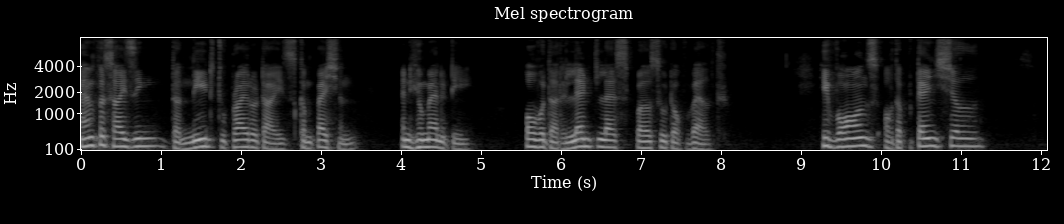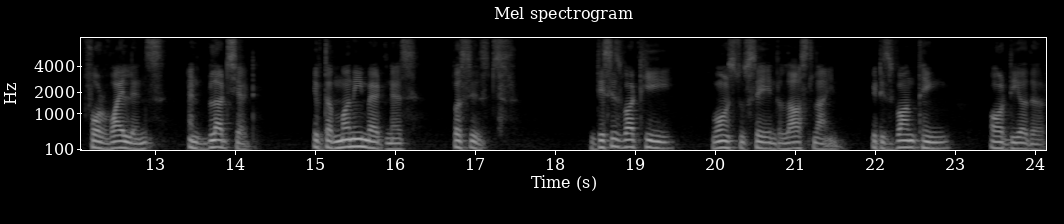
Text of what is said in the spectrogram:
emphasizing the need to prioritize compassion and humanity over the relentless pursuit of wealth. He warns of the potential for violence and bloodshed if the money madness persists. This is what he wants to say in the last line. It is one thing or the other.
